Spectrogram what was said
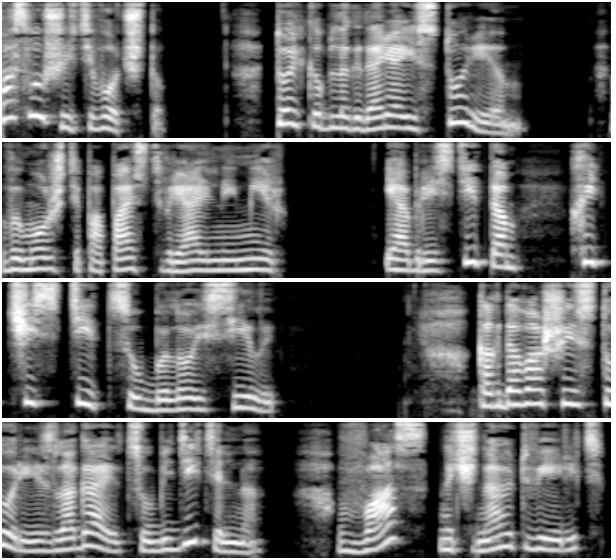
Послушайте вот что. Только благодаря историям вы можете попасть в реальный мир и обрести там хоть частицу былой силы. Когда ваша история излагается убедительно, в вас начинают верить.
